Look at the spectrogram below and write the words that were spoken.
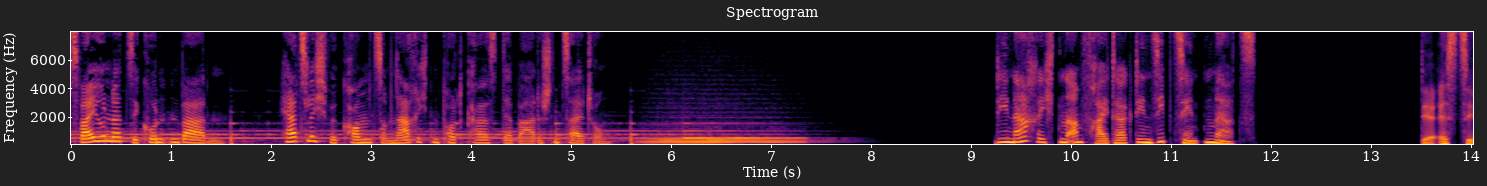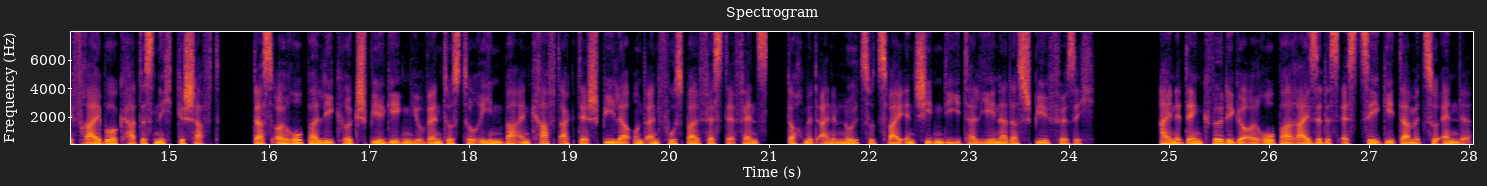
200 Sekunden Baden. Herzlich willkommen zum Nachrichtenpodcast der Badischen Zeitung. Die Nachrichten am Freitag, den 17. März. Der SC Freiburg hat es nicht geschafft. Das Europa League-Rückspiel gegen Juventus Turin war ein Kraftakt der Spieler und ein Fußballfest der Fans, doch mit einem 0 zu 2 entschieden die Italiener das Spiel für sich. Eine denkwürdige Europareise des SC geht damit zu Ende.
